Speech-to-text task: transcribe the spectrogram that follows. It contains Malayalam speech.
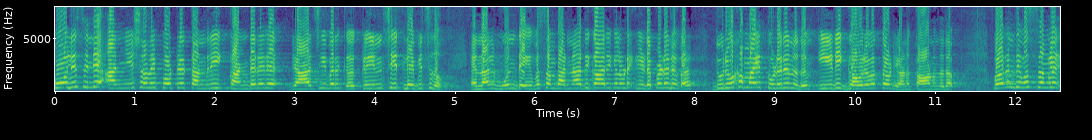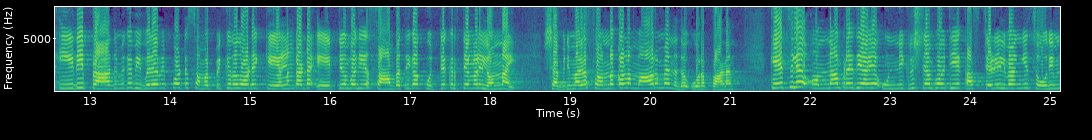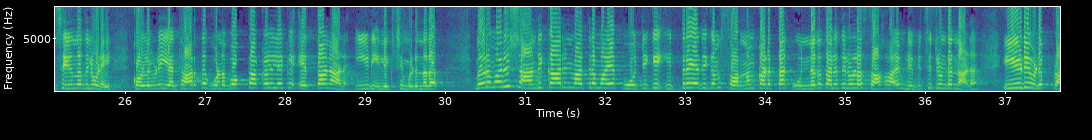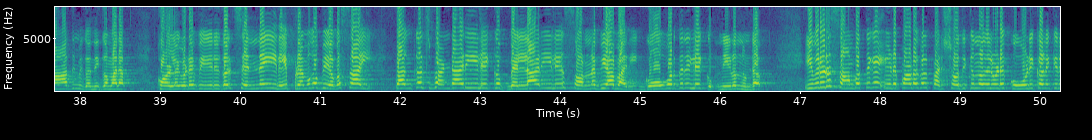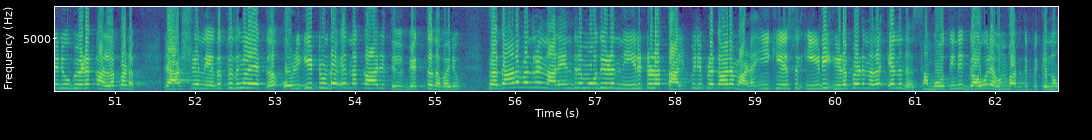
പോലീസിന്റെ അന്വേഷണ റിപ്പോർട്ടിൽ തന്ത്രി കണ്ഠരര് രാജീവർക്ക് ക്ലീൻ ചീറ്റ് ലഭിച്ചതും എന്നാൽ മുൻ ദേവസ്വം ഭരണാധികാരികളുടെ ഇടപെടലുകൾ ദുരൂഹമായി തുടരുന്നതും ഇ ഡി ഗൗരവത്തോടെയാണ് കാണുന്നത്. വരും ദിവസങ്ങളിൽ ഇ ഡി പ്രാഥമിക വിവര റിപ്പോർട്ട് സമർപ്പിക്കുന്നതോടെ കേരളം കണ്ട ഏറ്റവും വലിയ സാമ്പത്തിക കുറ്റകൃത്യങ്ങളിലൊന്നായി ശബരിമല സ്വർണക്കൊള്ളം മാറുമെന്നത് ഉറപ്പാണ്. കേസിലെ ഒന്നാം പ്രതിയായ ഉണ്ണികൃഷ്ണൻ പോറ്റിയെ കസ്റ്റഡിയിൽ വാങ്ങി ചോദ്യം ചെയ്യുന്നതിലൂടെ കൊള്ളയുടെ യഥാർത്ഥ ഗുണഭോക്താക്കളിലേക്ക് എത്താനാണ് ഇ ഡി ലക്ഷ്യമിടുന്നത്. വെറുമൊരു ശാന്തിക്കാരൻ മാത്രമായ പോറ്റിക്ക് ഇത്രയധികം സ്വർണം കടത്താൻ ഉന്നത തലത്തിലുള്ള സഹായം ലഭിച്ചിട്ടുണ്ടെന്നാണ് ഇ ഡിയുടെ പ്രാഥമിക നിഗമനം. കൊള്ളയുടെ വേരുകൾ ചെന്നൈയിലെ പ്രമുഖ വ്യവസായി പങ്കജ് ഭണ്ഡാരിയിലേക്കും ബെല്ലാരിയിലെ സ്വർണ വ്യാപാരി ഗോവർദ്ധനിലേക്കും നീളുന്നുണ്ട്. ഇവരുടെ സാമ്പത്തിക ഇടപാടുകൾ പരിശോധിക്കുന്നതിലൂടെ കോടിക്കണക്കിന് രൂപയുടെ കള്ളപ്പണം രാഷ്ട്രീയ നേതൃത്വങ്ങളിലേക്ക് ഒഴുകിയിട്ടുണ്ട് എന്ന കാര്യത്തിൽ വ്യക്തത വരും. പ്രധാനമന്ത്രി നരേന്ദ്രമോദിയുടെ നേരിട്ടുള്ള താല്പര്യപ്രകാരമാണ് ഈ കേസിൽ ഇ ഡി ഇടപെടുന്നത് എന്നത് സംഭവത്തിന്റെ ഗൗരവം വർദ്ധിപ്പിക്കുന്നു.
